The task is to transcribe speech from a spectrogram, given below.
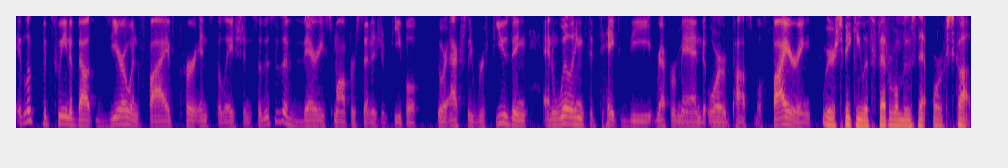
It looked between about zero and five per installation. So this is a very small percentage of people who are actually refusing and willing to take the reprimand or possible firing. We're speaking with Federal News Network Scott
